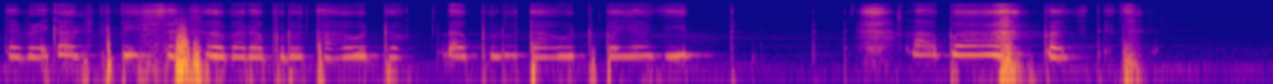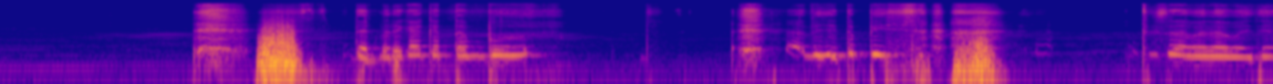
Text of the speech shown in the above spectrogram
Dan mereka harus berpisah selama 60 tahun dong 60 tahun bayangin. Lama banget. itu dan mereka ketemu. Habis itu bisa untuk selama lamanya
